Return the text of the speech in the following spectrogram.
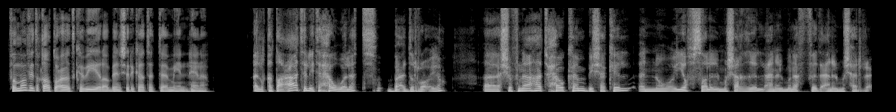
فما في تقاطعات كبيرة بين شركات التأمين هنا. القطاعات اللي تحولت بعد الرؤية آه، شفناها تحوكم بشكل إنه يفصل المشغل عن المنفذ عن المشرع.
